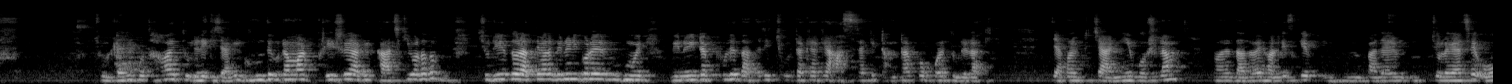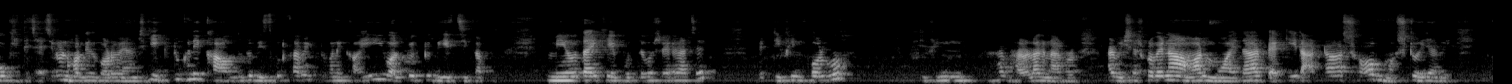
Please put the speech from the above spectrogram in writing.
চুলটাকে কোথায় তুলে রেখেছি? আগে ঘুম থেকে আমার ফ্রেশ হয়ে আগে কাজ কী বলো তো? চুটিয়ে তো রাত্রিবেলা বিনুনি করে ঘুমোই। বিনুনিটা খুলে তাড়াতাড়ি চুলটাকে আগে আস্তে রাখি টানটা করে তুলে রাখি। যে এখন একটু চা নিয়ে বসলাম। আমাদের দাদাভাই হরলিক্সকে বাজারে চলে গেছে। ও খেতে চাইছিল না হরলিক্স বড় হয়ে আনছি। একটুখানি খাও, দুটো বিস্কুট খাবে, একটুখানি খাও। এই অল্প একটু দিয়েছি খাব মেয়েও তাই খেয়ে পড়তে বসে গেছে। টিফিন করব। টিফিন আর ভালো লাগে না আর বিশ্বাস করবে না, আমার ময়দার প্যাকেট, আটা সব নষ্ট হয়ে যাবে।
